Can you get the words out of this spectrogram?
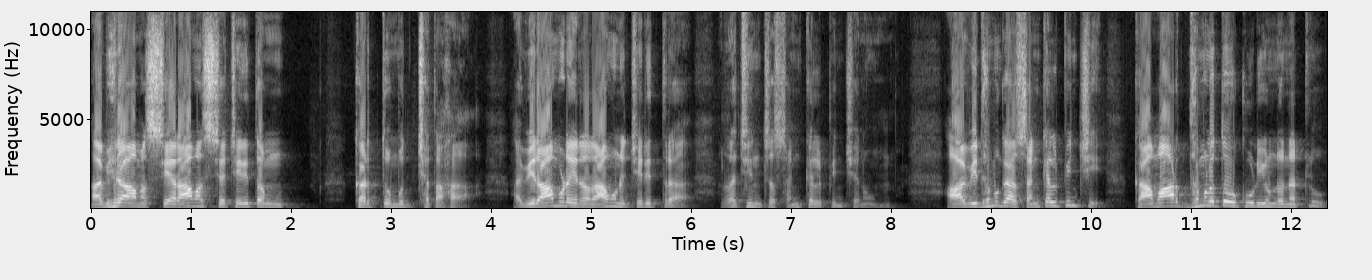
అభిరామస్య రామస్య చరితం కర్తుముధ్యత అవిరాముడైన రాముని చరిత్ర రచించ సంకల్పించెను. ఆ విధముగా సంకల్పించి కామార్థములతో కూడి ఉండునట్లు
